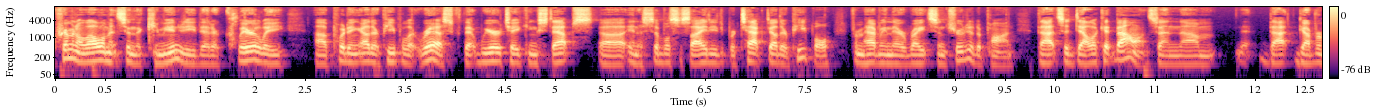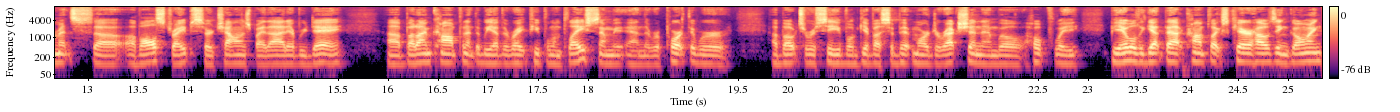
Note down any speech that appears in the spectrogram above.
criminal elements in the community that are clearly uh, putting other people at risk, that we are taking steps uh, in a civil society to protect other people from having their rights intruded upon. That's a delicate balance, and um, that governments uh, of all stripes are challenged by that every day. Uh, but I'm confident that we have the right people in place, and, we, and the report that we're about to receive will give us a bit more direction, and we'll hopefully be able to get that complex care housing going,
